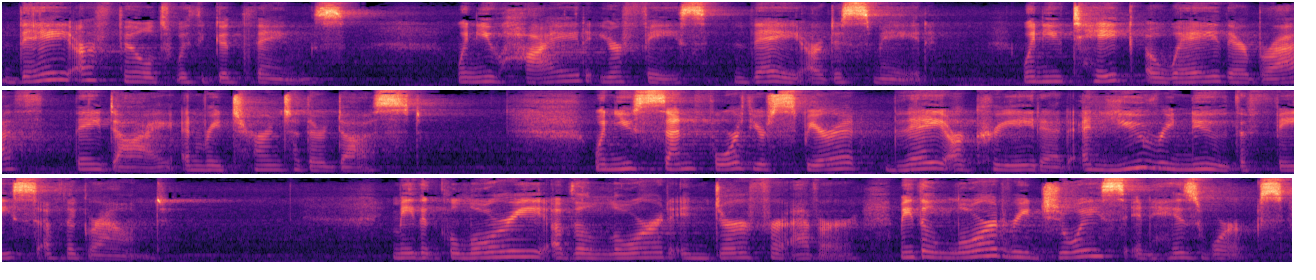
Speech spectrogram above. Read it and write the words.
they are filled with good things. When you hide your face, they are dismayed. When you take away their breath, they die and return to their dust. When you send forth your spirit, they are created, and you renew the face of the ground. May the glory of the Lord endure forever. May the Lord rejoice in his works,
